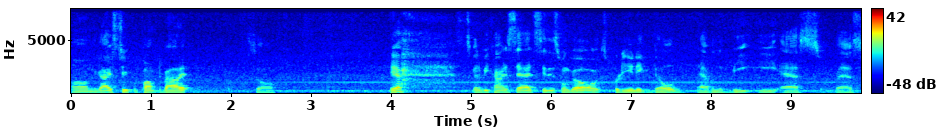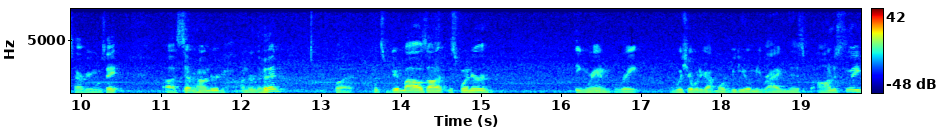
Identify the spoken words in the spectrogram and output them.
Um, the guy's super pumped about it. So, yeah, it's going to be kind of sad to see this one go. It's a pretty unique build, having the VES, VES, however you want to say it, uh, 700 under the hood. But put some good miles on it this winter. Thing ran great. I wish I would have got more video of me riding this, but honestly,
